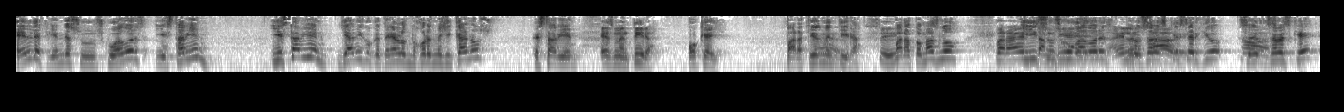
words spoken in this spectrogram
Él defiende a sus jugadores y está bien. Y está bien. Ya dijo que tenía los mejores mexicanos. Está bien. es mentira. Ok. Para ti es mentira. sí. Para Tomás no. Para él y sus jugadores. él Pero ¿sabes sabe. qué, Sergio? No, ¿Sabes qué?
